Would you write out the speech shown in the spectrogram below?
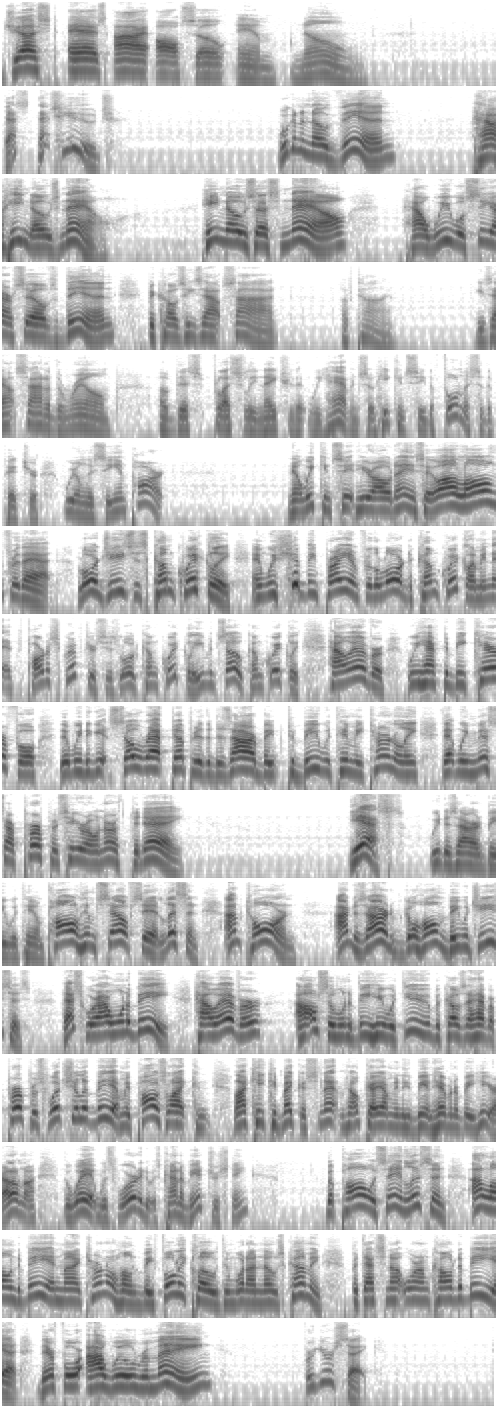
just as I also am known. That's, that's huge. We're going to know then how he knows now. He knows us now how we will see ourselves then because he's outside of time. He's outside of the realm of this fleshly nature that we have. And so he can see the fullness of the picture. We only see in part. Now, we can sit here all day and say, Oh, I long for that. Lord Jesus, come quickly. And we should be praying for the Lord to come quickly. I mean, it's part of Scripture says, Lord, come quickly. Even so, come quickly. However, we have to be careful that we get so wrapped up in the desire be, to be with Him eternally that we miss our purpose here on earth today. Yes, we desire to be with Him. Paul himself said, Listen, I'm torn. I desire to go home and be with Jesus. That's where I want to be. However, I also want to be here with you because I have a purpose. What shall it be? I mean, Paul's like like he could make a snap. Okay, I'm going to be in heaven or be here. I don't know the way it was worded. It was kind of interesting. But Paul was saying, listen, I long to be in my eternal home, to be fully clothed in what I know is coming. But that's not where I'm called to be yet. Therefore, I will remain for your sake.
